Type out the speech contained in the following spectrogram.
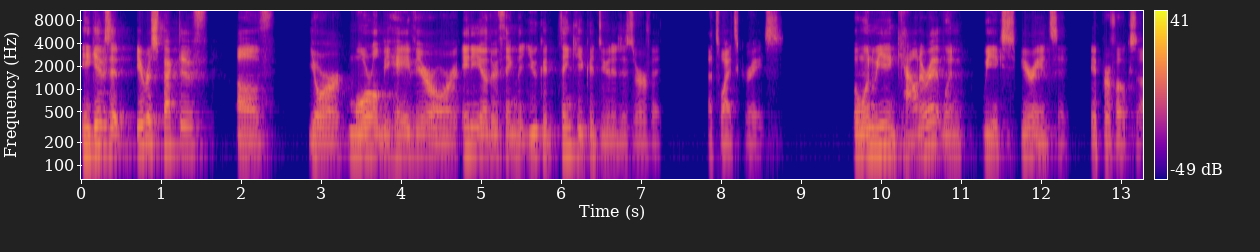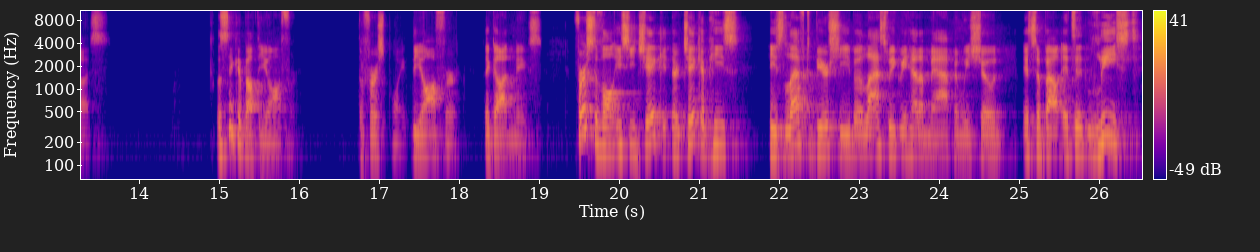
He gives it irrespective of your moral behavior or any other thing that you could think you could do to deserve it. That's why it's grace. But when we encounter it, when we experience it, it provokes us. Let's think about the offer. The first point, the offer that God makes. First of all, you see Jacob, Jacob he's, he's left Beersheba. Last week we had a map and we showed it's about, it's at least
